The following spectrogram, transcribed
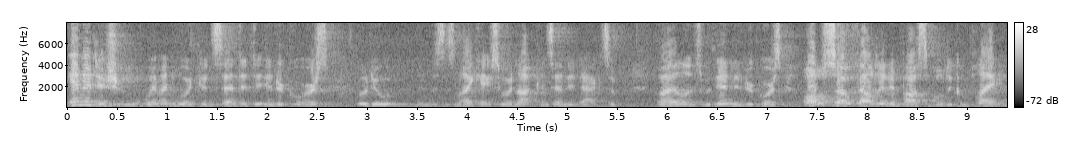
In addition, women who had consented to intercourse, who do, and this is my case, who had not consented to acts of violence within intercourse also felt it impossible to complain,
